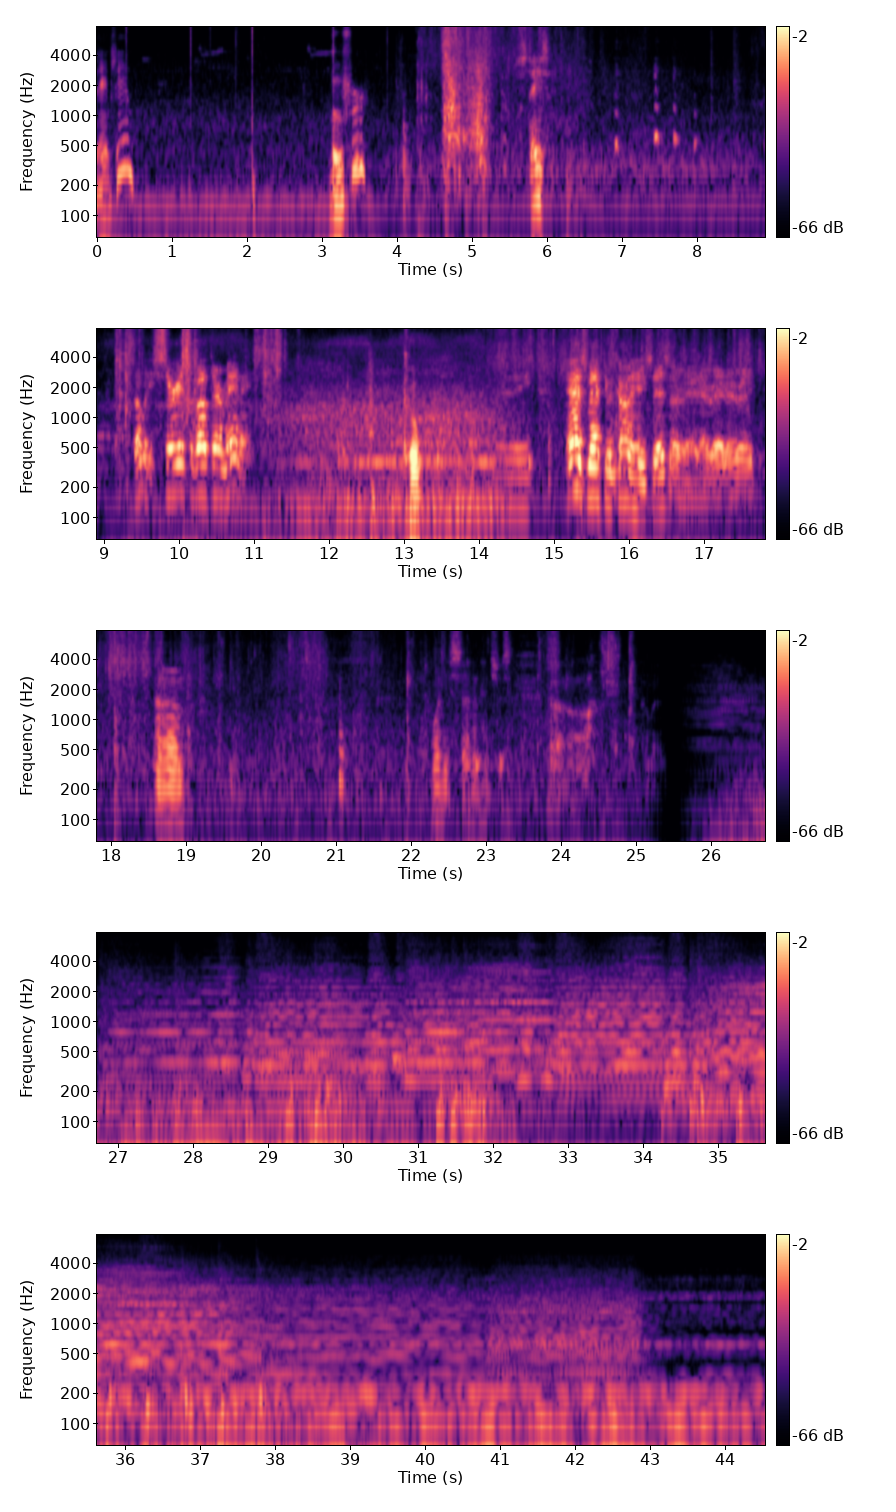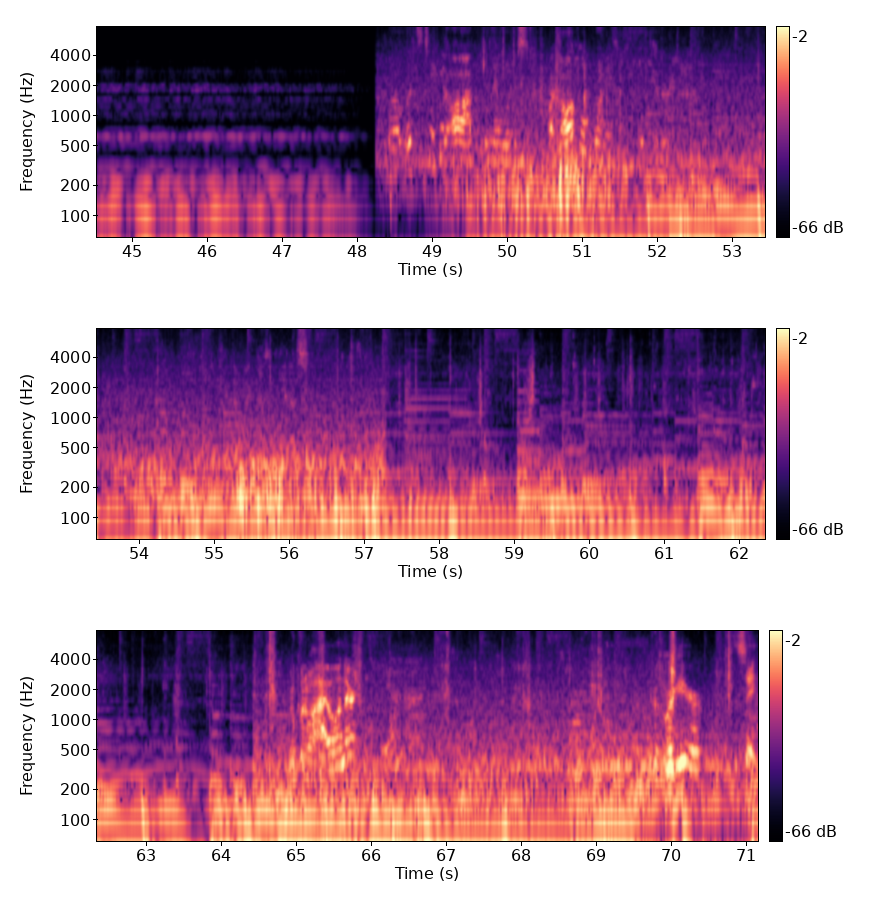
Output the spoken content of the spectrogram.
Sam Sam? Boofer? Stacy. Somebody's serious about their mayonnaise. Cool. Right. As Matthew McConaughey says, all right, all right, all right. Um, 27 inches. Uh, let's take it off and then we'll just, I'll hold one end and you hold the other end. the wind doesn't get us. You gonna put Ohio on there? Yeah. Because we're here. Let's see.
